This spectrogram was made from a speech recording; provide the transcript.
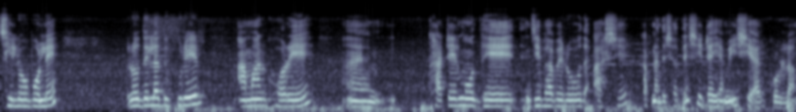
ছিল বলে। রোদেলা দুপুরের আমার ঘরে খাটের মধ্যে যেভাবে রোদ আসে আপনাদের সাথে সেটাই আমি শেয়ার করলাম।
